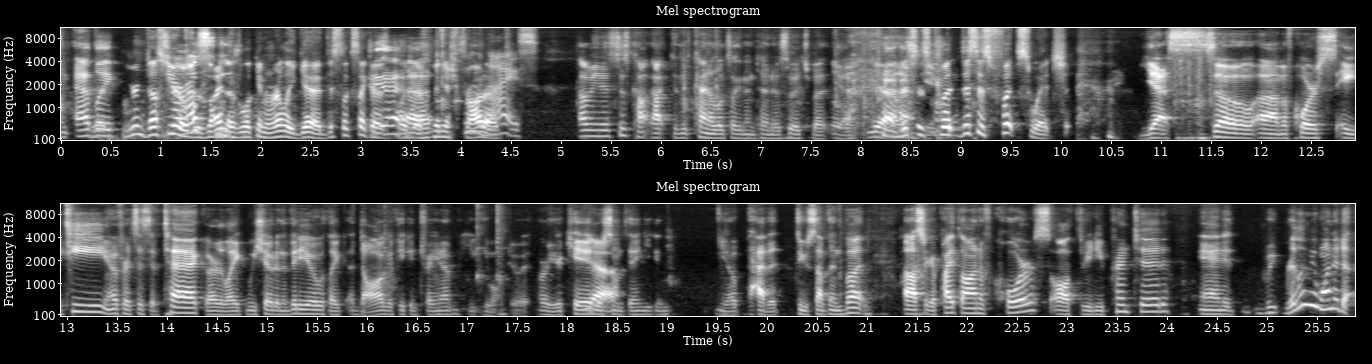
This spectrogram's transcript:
and add like, Your industrial TRS. design is looking really good. This looks like a, like a finished this product. nice. I mean, it's just co- it kind of looks like a Nintendo Switch, but yeah. Yeah, this is foot. This is foot switch. Yes. So, um, of course, AT, you know, for assistive tech, or like we showed in the video with like a dog, if you can train him, he, he won't do it. Or your kid Yeah. or something, you can, you know, have it do something. But uh, CircuitPython, of course, all 3D printed. And it we, really, we wanted to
